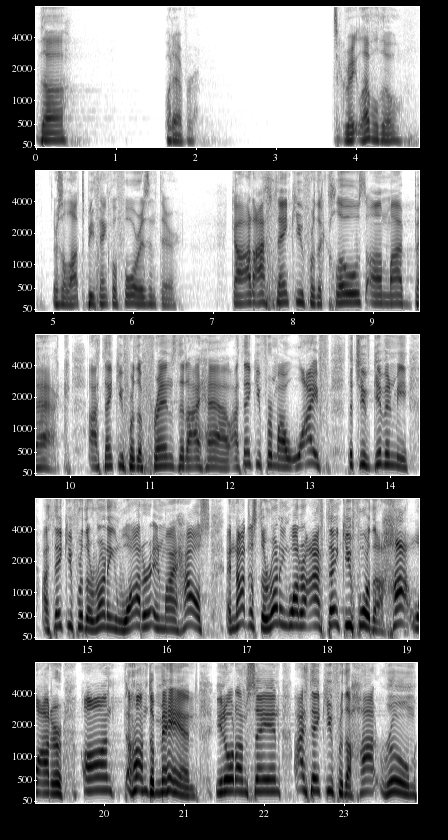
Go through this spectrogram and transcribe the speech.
the whatever. It's a great level, though. There's a lot to be thankful for, isn't there? God, I thank you for the clothes on my back. I thank you for the friends that I have. I thank you for my wife that you've given me. I thank you for the running water in my house. And not just the running water, I thank you for the hot water on, on demand. You know what I'm saying? I thank you for the hot room,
